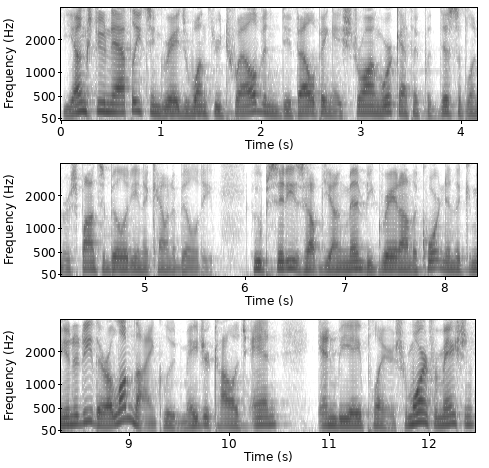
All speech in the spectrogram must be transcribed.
young student athletes in grades 1 through 12 in developing a strong work ethic with discipline, responsibility, and accountability. Hoop City has helped young men be great on the court and in the community. Their alumni include major college and NBA players. For more information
